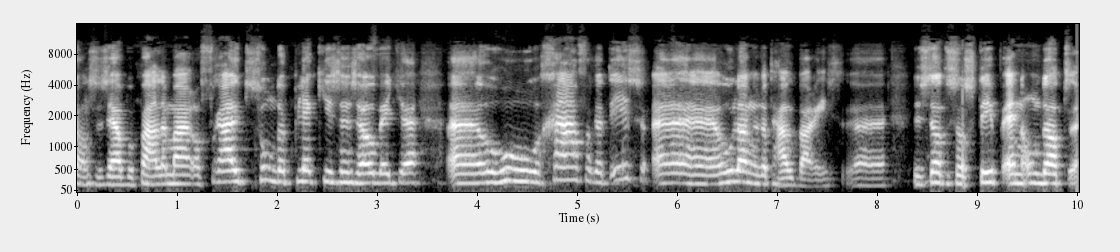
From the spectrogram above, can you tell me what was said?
kan ze zelf bepalen. Maar fruit zonder plekjes en zo, weet je, uh, hoe gaver het is, uh, hoe langer het houdbaar is. Uh, dus dat is als tip. En omdat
